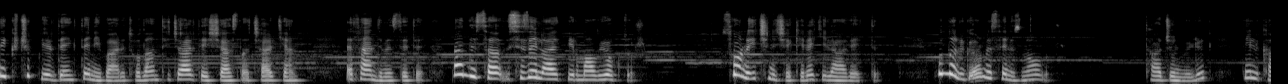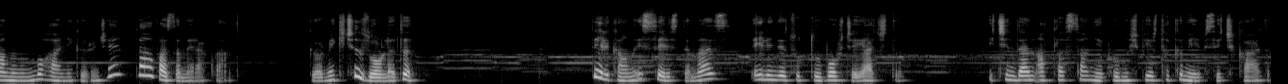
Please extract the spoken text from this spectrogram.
Ve küçük bir denkten ibaret olan ticaret eşyasını açarken, Efendimiz dedi, ben de size layık bir mal yoktur. Sonra içini çekerek ilave etti. Bunları görmeseniz ne olur? Tacülmülük delikanlının bu halini görünce daha fazla meraklandı. Görmek için zorladı. Delikanlı ister istemez elinde tuttuğu bohçayı açtı. İçinden atlastan yapılmış bir takım elbise çıkardı.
